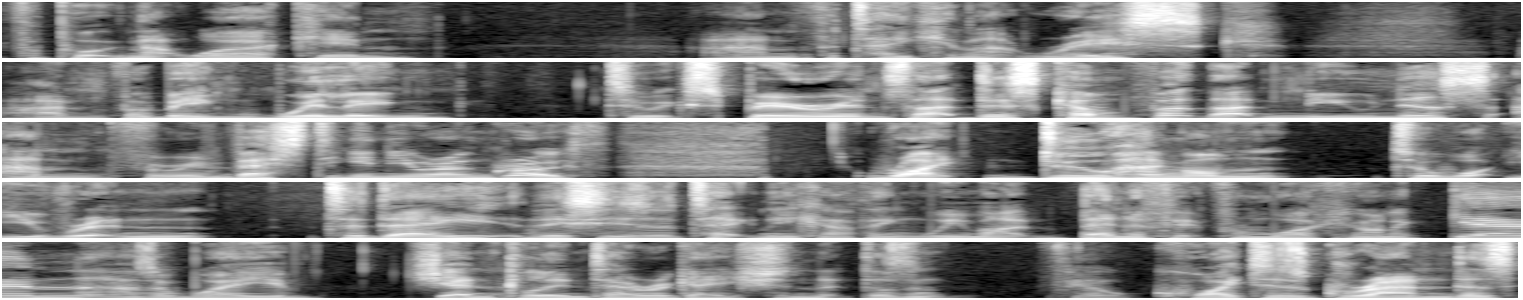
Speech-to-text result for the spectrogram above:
for putting that work in and for taking that risk and for being willing to experience that discomfort, that newness, and for investing in your own growth. Right, do hang on to what you've written today. This is a technique I think we might benefit from working on again as a way of gentle interrogation that doesn't feel quite as grand as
